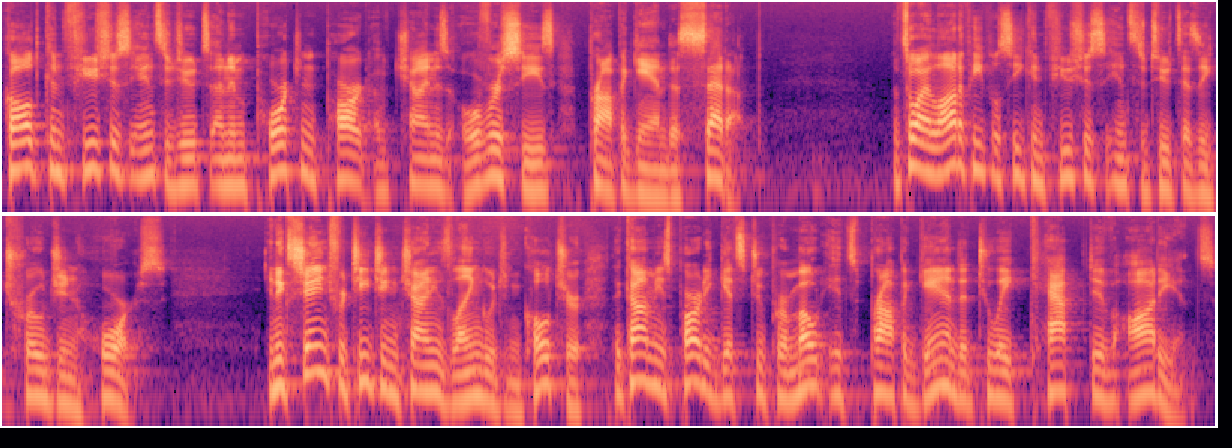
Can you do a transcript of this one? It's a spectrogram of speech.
called Confucius Institutes an important part of China's overseas propaganda setup. That's why a lot of people see Confucius Institutes as a Trojan horse. In exchange for teaching Chinese language and culture, the Communist Party gets to promote its propaganda to a captive audience.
